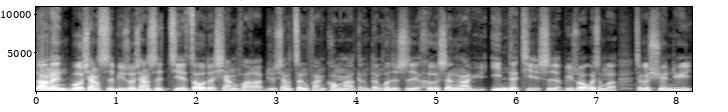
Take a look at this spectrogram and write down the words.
当然，如果像是比如说像是节奏的想法啦，比如像正反空啊等等，或者是和声啊与音的解释，比如说为什么这个旋律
